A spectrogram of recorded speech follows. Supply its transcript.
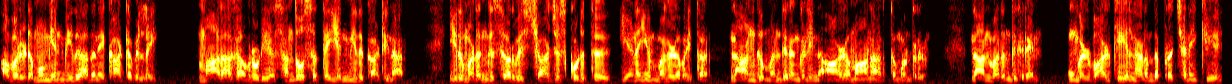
அவரிடமும் என் மீது அதனை காட்டவில்லை. மாறாக அவருடைய சந்தோஷத்தை என் மீது காட்டினார். இருமடங்கு சர்வீஸ் சார்ஜஸ் கொடுத்து என்னையும் மகிழ வைத்தார். நான்கு மந்திரங்களின் ஆழமான அர்த்தம் ஒன்று. நான் வருந்துகிறேன். உங்கள் வாழ்க்கையில் நடந்த பிரச்சனைக்கு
